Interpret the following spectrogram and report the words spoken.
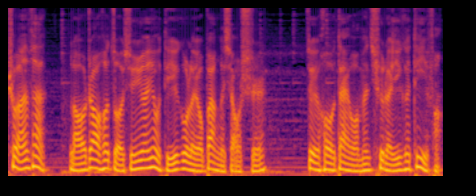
吃完饭，老赵和左寻渊又嘀咕了有半个小时，最后带我们去了一个地方。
